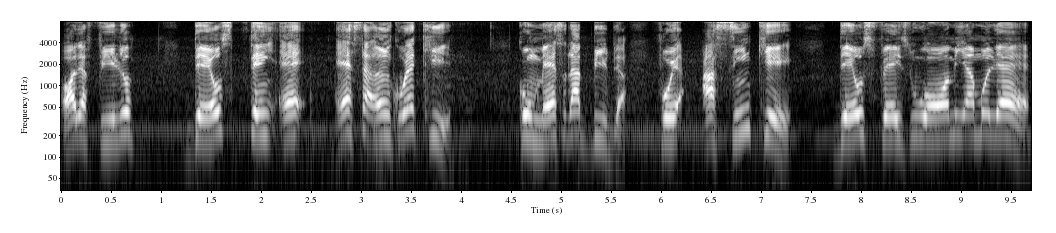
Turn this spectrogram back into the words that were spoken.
Olha, filho, Deus tem é, essa âncora aqui. Começa da Bíblia. Foi assim que Deus fez o homem e a mulher,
